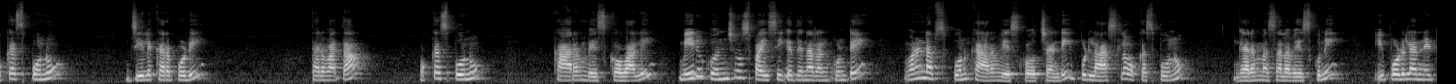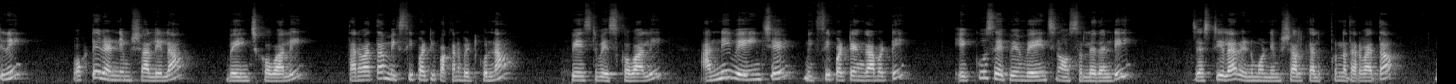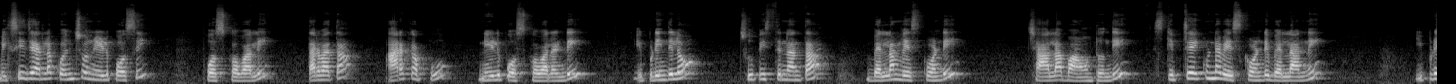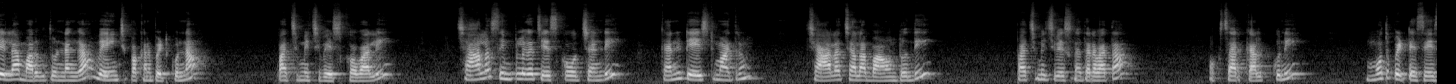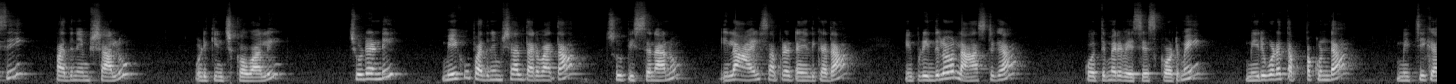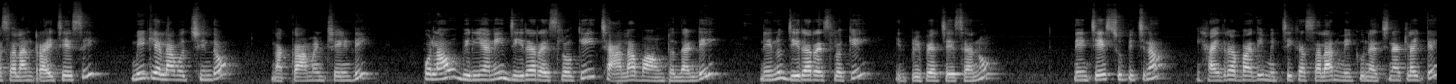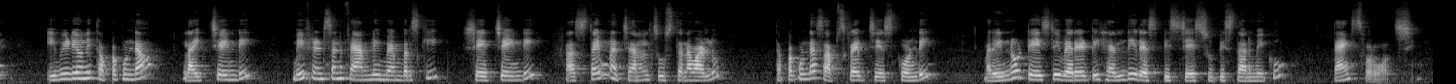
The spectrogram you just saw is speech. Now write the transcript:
ఒక స్పూను జీలకర్ర పొడి తర్వాత ఒక స్పూను కారం వేసుకోవాలి. మీరు కొంచెం స్పైసీగా తినాలనుకుంటే వన్ అండ్ హాఫ్ స్పూన్ కారం వేసుకోవచ్చండి. ఇప్పుడు లాస్ట్లో ఒక స్పూను గరం మసాలా వేసుకుని ఈ పొడులన్నిటినీ ఒకటి రెండు నిమిషాలు ఇలా వేయించుకోవాలి. తర్వాత మిక్సీ పట్టి పక్కన పెట్టుకున్న పేస్ట్ వేసుకోవాలి. అన్నీ వేయించే మిక్సీ పట్టాం కాబట్టి ఎక్కువసేపు ఏం వేయించిన అవసరం లేదండి. జస్ట్ ఇలా రెండు మూడు నిమిషాలు కలుపుకున్న తర్వాత మిక్సీ జార్లో కొంచెం నీళ్ళు పోసి పోసుకోవాలి. తర్వాత అరకప్పు నీళ్ళు పోసుకోవాలండి. ఇప్పుడు ఇందులో చూపిస్తున్నంత బెల్లం వేసుకోండి. చాలా బాగుంటుంది. స్కిప్ చేయకుండా వేసుకోండి బెల్లాన్ని. ఇప్పుడు ఇలా మరుగుతుండగా వేయించి పక్కన పెట్టుకున్న పచ్చిమిర్చి వేసుకోవాలి. చాలా సింపుల్గా చేసుకోవచ్చండి. కానీ టేస్ట్ మాత్రం చాలా చాలా బాగుంటుంది. పచ్చిమిర్చి వేసుకున్న తర్వాత ఒకసారి కలుపుకుని మూత పెట్టేసేసి పది నిమిషాలు ఉడికించుకోవాలి. చూడండి మీకు పది నిమిషాల తర్వాత చూపిస్తున్నాను. ఇలా ఆయిల్ సపరేట్ అయింది కదా. ఇప్పుడు ఇందులో లాస్ట్గా కొత్తిమీర వేసేసుకోవటమే. మీరు కూడా తప్పకుండా మిర్చి కసాలాన్ని ట్రై చేసి మీకు ఎలా వచ్చిందో నాకు కామెంట్ చేయండి. పులావ్ బిర్యానీ జీరా రైస్లోకి చాలా బాగుంటుందండి. నేను జీరా రైస్లోకి ఇది ప్రిపేర్ చేశాను. నేను చేసి చూపించిన ఈ హైదరాబాదీ మిర్చి కసాలాన్ మీకు నచ్చినట్లయితే ఈ వీడియోని తప్పకుండా లైక్ చేయండి. మీ ఫ్రెండ్స్ అండ్ ఫ్యామిలీ మెంబర్స్కి షేర్ చేయండి. ఫస్ట్ టైం నా ఛానల్ చూస్తున్న వాళ్ళు తప్పకుండా సబ్స్క్రైబ్ చేసుకోండి. మరి ఎన్నో టేస్టీ వెరైటీ హెల్దీ రెసిపీస్ చేసి చూపిస్తాను మీకు. Thanks for watching.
